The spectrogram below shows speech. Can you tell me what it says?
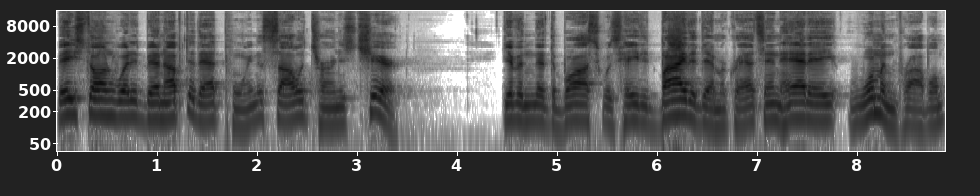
based on what had been up to that point a solid turn as chair given that the boss was hated by the Democrats and had a woman problem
